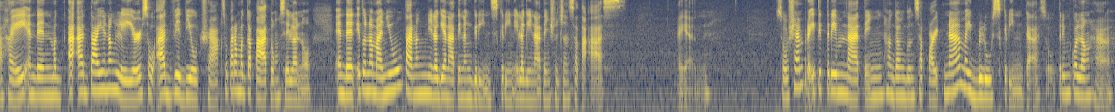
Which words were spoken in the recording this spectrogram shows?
Okay, and then mag-add tayo ng layer. So, add video track. So, parang magkapatong sila, no? And then, ito naman yung parang nilagyan natin ng green screen. Ilagay natin siya dyan sa taas. Ayan. So, syempre, ititrim natin hanggang dun sa part na may blue screen ka. So, trim ko lang ha.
